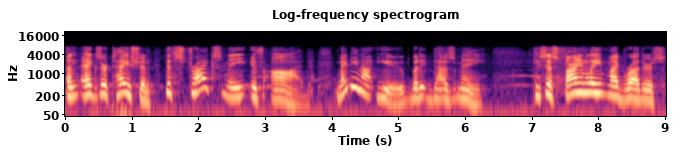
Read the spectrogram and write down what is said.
an exhortation that strikes me as odd. Maybe not you, but it does me. He says, Finally, my brothers,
